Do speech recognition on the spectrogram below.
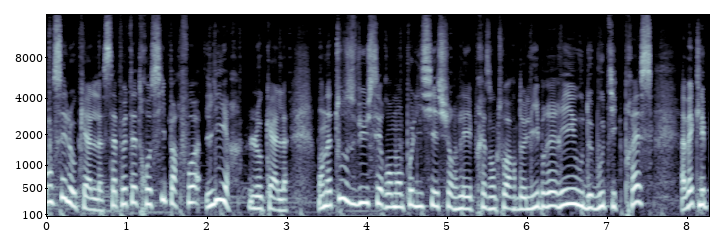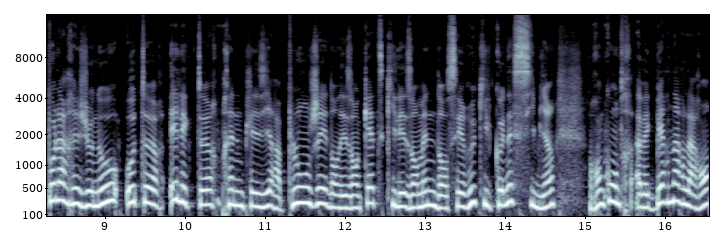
Penser local, ça peut être aussi parfois lire local. On a tous vu ces romans policiers sur les présentoirs de librairies ou de boutiques presse. Avec les polars régionaux, auteurs et lecteurs prennent plaisir à plonger dans des enquêtes qui les emmènent dans ces rues qu'ils connaissent si bien. Rencontre avec Bernard Laran,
